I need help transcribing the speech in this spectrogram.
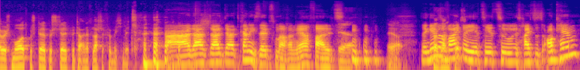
Irish Malt bestellt, bestellt bitte eine Flasche für mich mit. Ah, das, das, das kann ich selbst machen, ja, falls. ja, ja. Dann gehen wir weiter jetzt hier zu, es heißt es Ockham?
